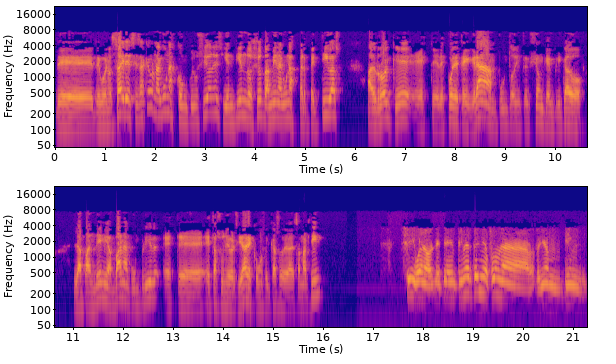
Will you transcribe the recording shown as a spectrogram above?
de, de Buenos Aires. Se sacaron algunas conclusiones y entiendo yo también algunas perspectivas al rol que este, después de este gran punto de inflexión que ha implicado la pandemia van a cumplir este, estas universidades, como es el caso de la de San Martín? Sí, bueno, en primer término fue una reunión bien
